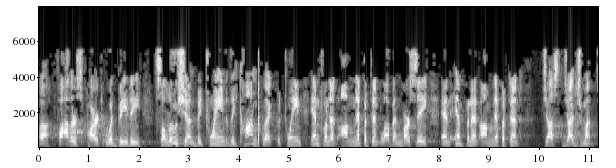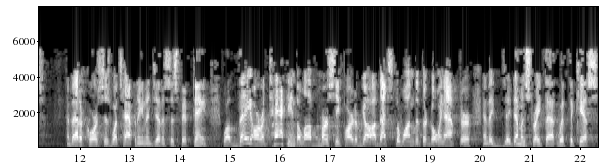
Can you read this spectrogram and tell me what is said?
uh, Father's part would be the solution between the conflict between infinite omnipotent love and mercy and infinite omnipotent just judgment. And that, of course, is what's happening in Genesis 15. Well, they are attacking the love mercy part of God. That's the one that they're going after, and they, they demonstrate that with the kiss.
